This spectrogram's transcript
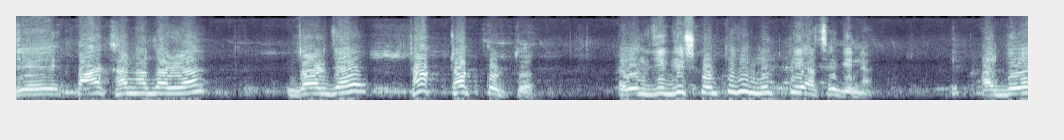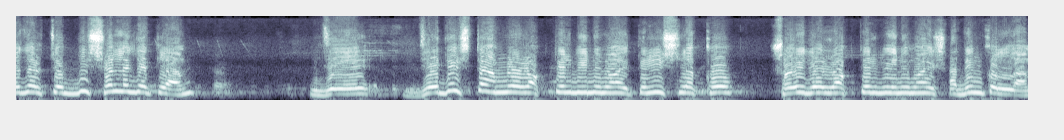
যে পাক হানাদাররা দরজায় ঠক ঠক করতো এবং জিজ্ঞেস করতো যে মুক্তি আছে কিনা। আর দু হাজার চব্বিশ সালে দেখলাম যে যে দেশটা আমরা রক্তের বিনিময়ে তিরিশ লক্ষ শহীদের রক্তের বিনিময়ে স্বাধীন করলাম,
